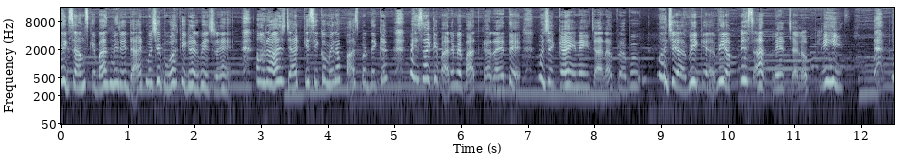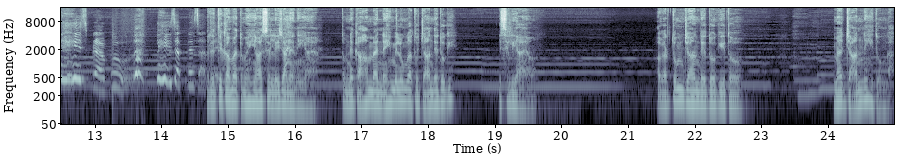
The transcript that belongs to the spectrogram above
exams के बाद मेरे डैड मुझे बुआ के घर भेज रहे हैं। और आज डैड किसी को मेरा पासपोर्ट देकर वीज़ा के बारे में बात कर रहे थे। मुझे कहीं नहीं जाना, प्रभु। मुझे अभी के अभी अपने साथ ले चलो प्लीज़ प्लीज़ प्रभु। प्लीज़ अपने साथ रितिका, मैं तुम्हें यहाँ से ले जाने नहीं आया। तुमने कहा मैं नहीं मिलूँगा तो जान दे दोगी? इसलिए आया हूँ। अगर तुम जान दे दोगी तो मैं जान नहीं दूँगा।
